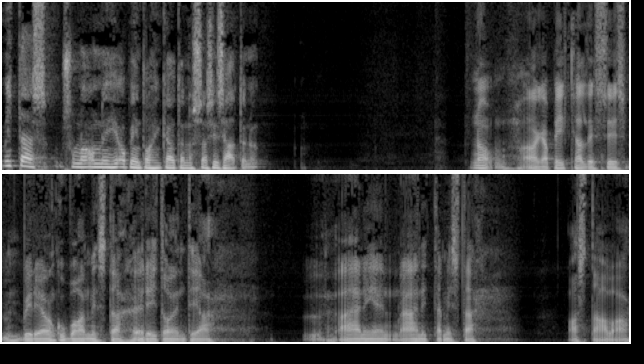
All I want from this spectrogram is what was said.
Mitäs sulla on niihin opintoihin käytännössä sisältynyt? No aika pitkälti siis videon kuvaamista, editointia, äänien äänittämistä vastaavaa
